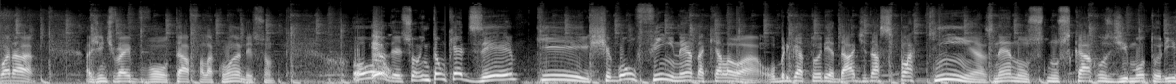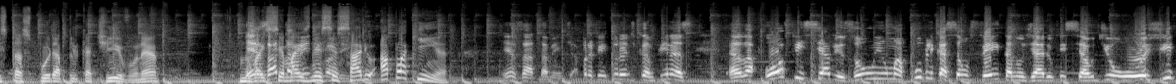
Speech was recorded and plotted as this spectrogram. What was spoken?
agora a gente vai voltar a falar com o Anderson. Ô Eu? Anderson, então quer dizer que chegou o fim, né, daquela ó, obrigatoriedade das plaquinhas, né, nos, nos carros de motoristas por aplicativo, né? Não vai ser mais Exatamente, necessário a plaquinha. Exatamente. A Prefeitura de Campinas, ela oficializou em uma publicação feita no Diário Oficial de hoje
